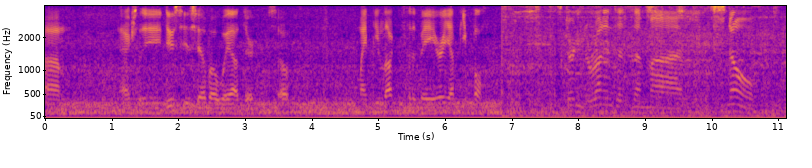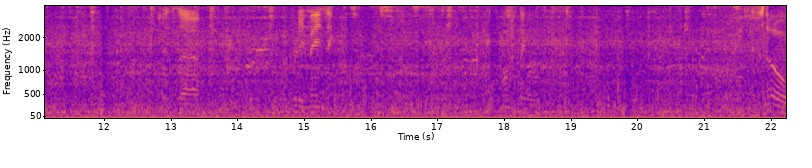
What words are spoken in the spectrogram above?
um, I actually do see a sailboat way out there. So, might be luck for the Bay Area people. Starting to run into some uh, snow, which is uh, pretty amazing. Motorcycles. Snow.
